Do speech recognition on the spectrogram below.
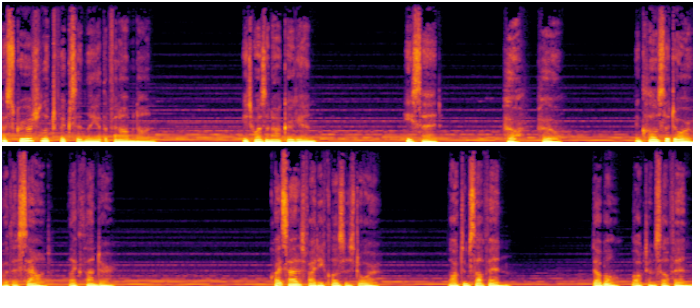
As Scrooge looked fixedly at the phenomenon, it was a knocker again. He said, Pooh, pooh, and closed the door with a sound like thunder. Quite satisfied, he closed his door, locked himself in, double locked himself in,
